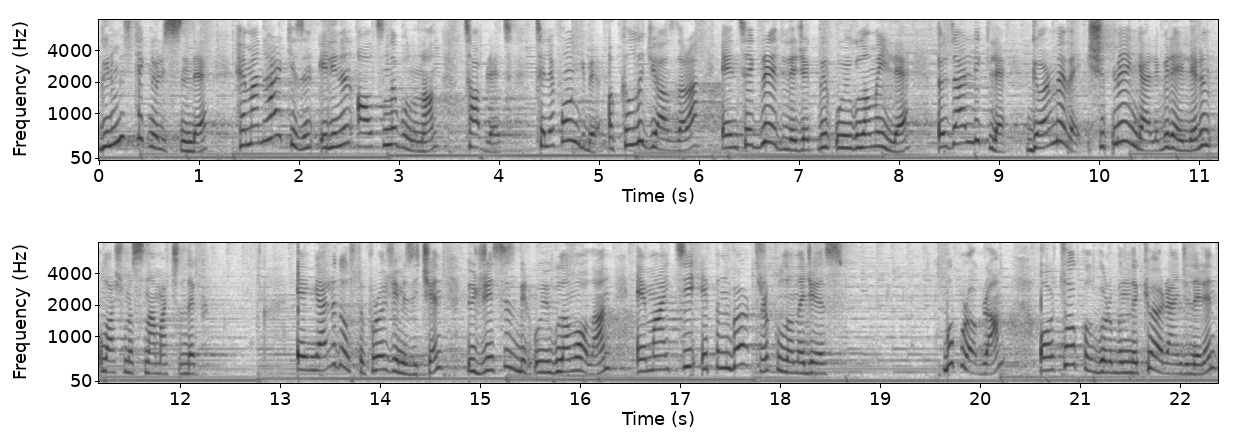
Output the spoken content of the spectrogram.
günümüz teknolojisinde hemen herkesin elinin altında bulunan tablet, telefon gibi akıllı cihazlara entegre edilecek bir uygulama ile özellikle görme ve işitme engelli bireylerin ulaşmasını amaçladık. Engelli Dostu projemiz için ücretsiz bir uygulama olan MIT Appenwerter'ı kullanacağız. Bu program, ortaokul grubundaki öğrencilerin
